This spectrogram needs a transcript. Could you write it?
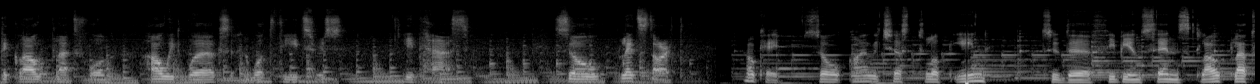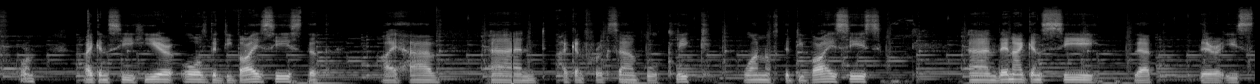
the cloud platform, how it works and what features it has. So let's start. Okay, so I will just log in to the Fibion SENS cloud platform. I can see here all the devices that I have and I can for example click one of the devices and then I can see that there is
